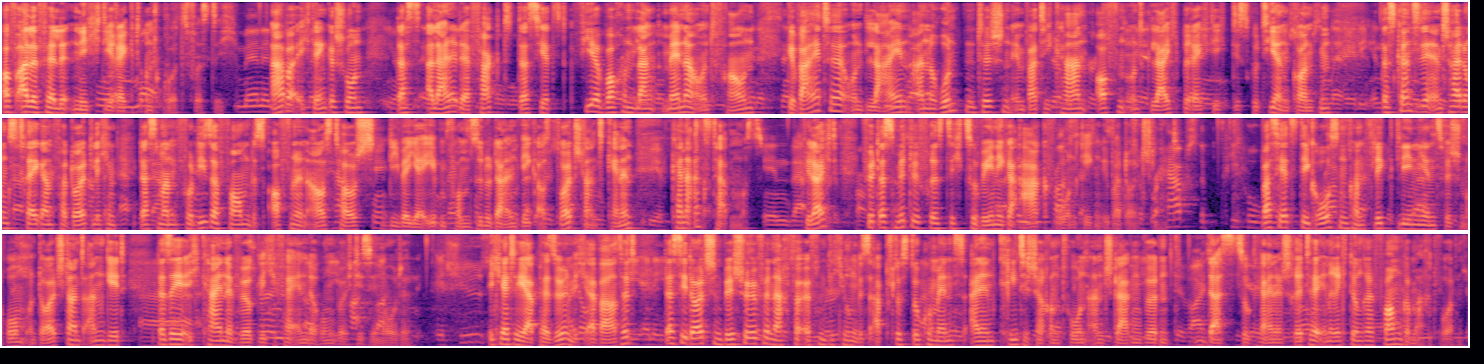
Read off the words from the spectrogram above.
Auf alle Fälle nicht direkt und kurzfristig. Aber ich denke schon, dass alleine der Fakt, dass jetzt vier Wochen lang Männer und Frauen, Geweihte und Laien an runden Tischen im Vatikan offen und gleichberechtigt diskutieren konnten, das könnte den Entscheidungsträgern verdeutlichen, dass man vor dieser Form des offenen Austauschs, die wir ja eben vom synodalen Weg aus Deutschland kennen, keine Angst haben muss. Vielleicht führt das mittelfristig zu weniger Argwohn gegenüber Deutschland. Was jetzt die großen Konfliktlinien zwischen Rom und Deutschland Deutschland angeht, da sehe ich keine wirkliche Veränderung durch die Synode. Ich hätte ja persönlich erwartet, dass die deutschen Bischöfe nach Veröffentlichung des Abschlussdokuments einen kritischeren Ton anschlagen würden, dass zu kleine Schritte in Richtung Reform gemacht wurden.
